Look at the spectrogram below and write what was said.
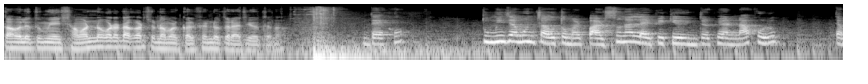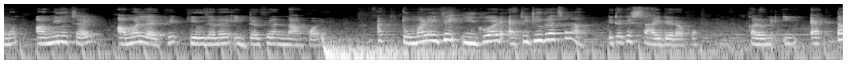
তাহলে তুমি এই সামান্য কটা টাকার জন্য আমার গার্লফ্রেন্ড হতে রাজি হতে না। দেখো তুমি যেমন চাও তোমার পার্সোনাল লাইফে কেউ ইন্টারফেয়ার না করুক তেমন আমিও চাই আমার লাইফে কেউ যেন ইন্টারফেয়ার না করে। আর তোমার এই যে ইগো আর অ্যাটিটিউড আছে না এটাকে সাইডে রাখো। কারণ এই একটা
